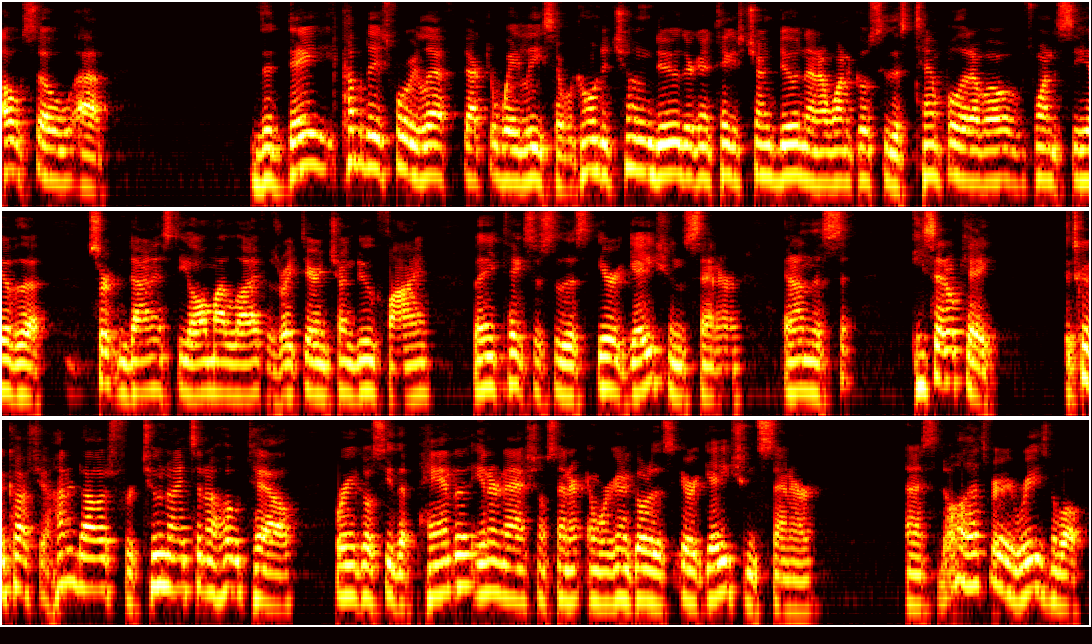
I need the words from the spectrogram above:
oh, so uh, the day, a couple days before we left, Dr. Wei Lee said, We're going to Chengdu. They're going to take us to Chengdu, and then I want to go see this temple that I've always wanted to see of the certain dynasty all my life. It was right there in Chengdu, fine. Then he takes us to this irrigation center, and on this, he said, Okay, it's going to cost you $100 for two nights in a hotel. We're going to go see the Panda International Center, and we're going to go to this irrigation center. And I said, Oh, that's very reasonable.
